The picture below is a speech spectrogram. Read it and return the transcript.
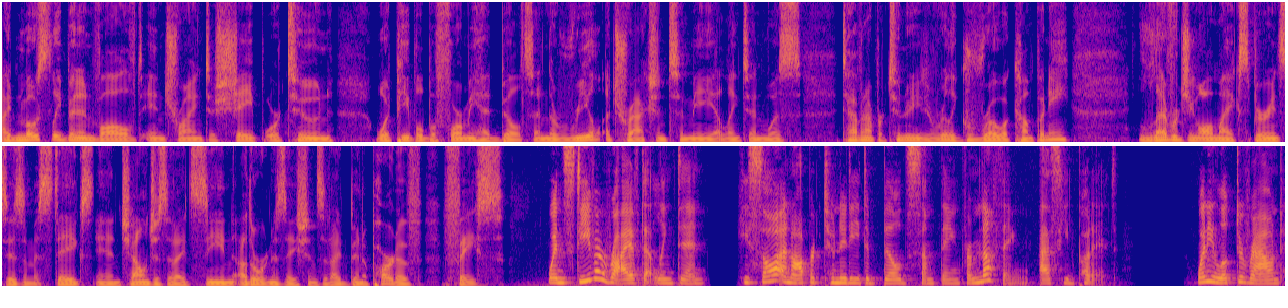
I'd mostly been involved in trying to shape or tune what people before me had built. And the real attraction to me at LinkedIn was to have an opportunity to really grow a company, leveraging all my experiences and mistakes and challenges that I'd seen other organizations that I'd been a part of face. When Steve arrived at LinkedIn, he saw an opportunity to build something from nothing, as he'd put it. When he looked around,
